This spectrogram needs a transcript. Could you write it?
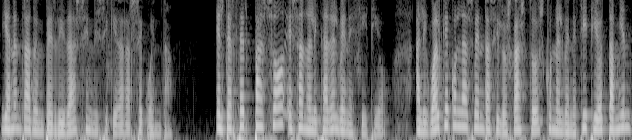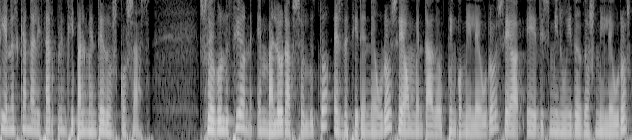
y han entrado en pérdidas sin ni siquiera darse cuenta. El tercer paso es analizar el beneficio. Al igual que con las ventas y los gastos, con el beneficio también tienes que analizar principalmente dos cosas. su evolución en valor absoluto, es decir, en euros, se ha aumentado 5.000 euros, se ha eh, disminuido 2.000 euros,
